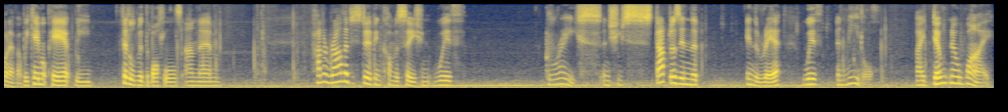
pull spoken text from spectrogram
whatever. We came up here, we fiddled with the bottles, and um, had a rather disturbing conversation with Grace, and she stabbed us in the in the rear with a needle. I don't know why.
